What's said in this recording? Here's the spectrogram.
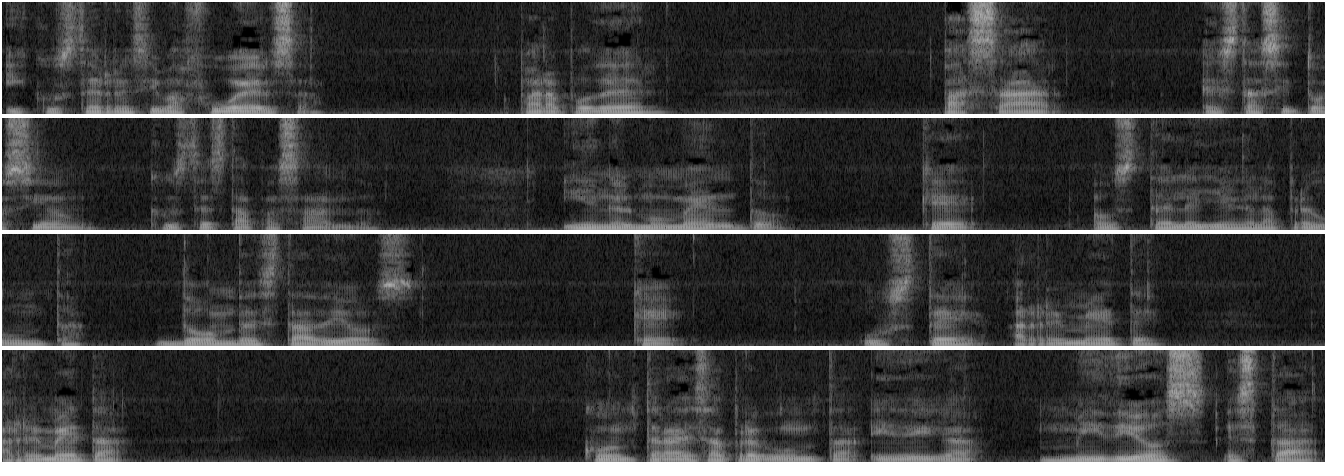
y que usted reciba fuerza para poder pasar esta situación que usted está pasando. Y en el momento que a usted le llegue la pregunta, ¿dónde está Dios? Que usted arremete, arremeta contra esa pregunta y diga, mi Dios está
